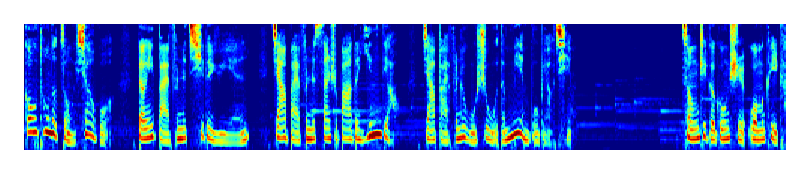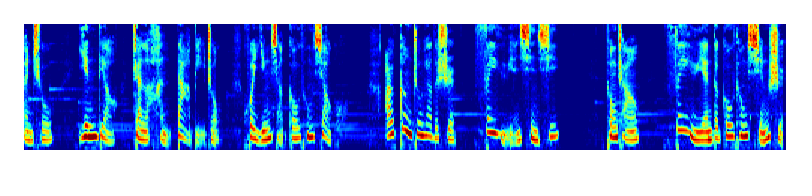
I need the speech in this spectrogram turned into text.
沟通的总效果等于百分之七的语言加百分之三十八的音调加百分之五十五的面部表情。从这个公式我们可以看出，音调占了很大比重，会影响沟通效果。而更重要的是，非语言信息。通常，非语言的沟通形式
